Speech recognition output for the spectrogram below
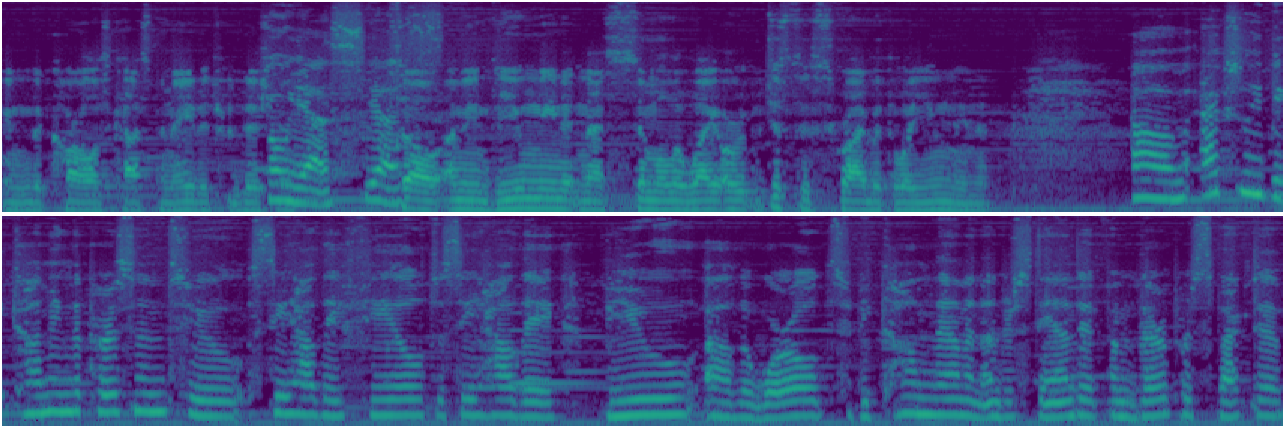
in the Carlos Castaneda tradition. Oh, yes, yes. So, I mean, do you mean it in that similar way, or just describe it the way you mean it? Um, actually becoming the person to see how they feel, to see how they view uh, the world, to become them and understand it from their perspective,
